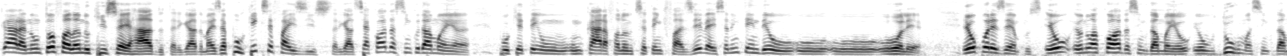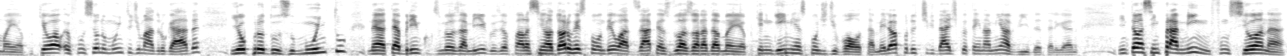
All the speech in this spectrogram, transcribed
Cara, não tô falando que isso é errado, tá ligado? Mas é por que, que você faz isso, tá ligado? Você acorda às 5 da manhã porque tem um, um, cara falando que você tem que fazer, velho, você não entendeu o, o, o, rolê. Eu, por exemplo, eu, eu não acordo às 5 da manhã, eu, eu durmo às 5 da manhã, porque eu, eu funciono muito de madrugada e eu produzo muito, né? Até brinco com os meus amigos, eu falo assim, eu adoro responder o WhatsApp às 2 horas da manhã, porque ninguém me responde de volta. A melhor produtividade que eu tenho na minha vida, tá ligado? Então, assim, pra mim, funciona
